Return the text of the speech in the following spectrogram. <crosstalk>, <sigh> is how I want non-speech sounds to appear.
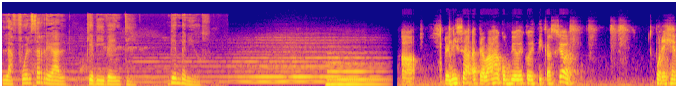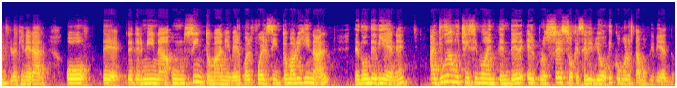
la fuerza real que vive en ti. Bienvenidos. Ah, revisa, trabaja con biodescodificación, por ejemplo, en general, o determina un síntoma a nivel cuál fue el síntoma original, de dónde viene, ayuda muchísimo a entender el proceso que se vivió y cómo lo estamos viviendo,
